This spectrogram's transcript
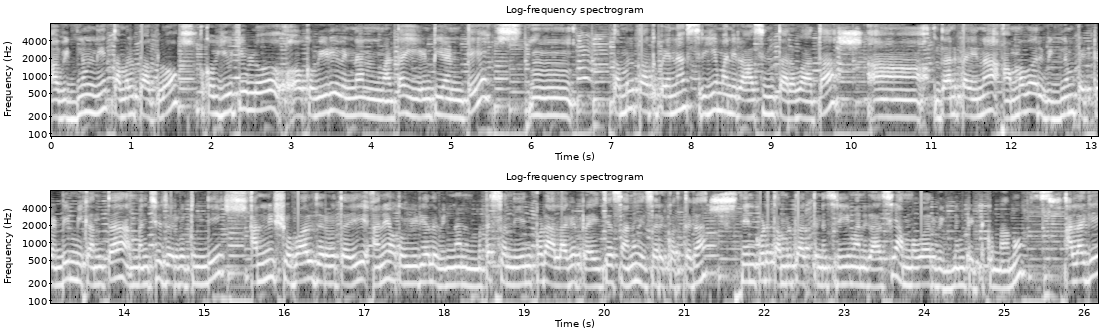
ఆ విఘ్నంని తమలపాకులో ఒక యూట్యూబ్లో ఒక వీడియో విన్నాను అనమాట ఏంటి అంటే తమలపాకు పైన శ్రీయం అని రాసిన తర్వాత దానిపైన దానిపైన అమ్మవారి విఘ్నం పెట్టండి మీకు అంతా మంచిగా జరుగుతుంది అన్ని శుభాలు జరుగుతాయి అని ఒక వీడియోలో విన్నాను అనమాట సో నేను కూడా అలాగే ట్రై చేశాను ఈసారి కొత్తగా. నేను కూడా తమలపాకు శ్రీం అని రాసి అమ్మవారి విఘ్నం పెట్టుకున్నాను. అలాగే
